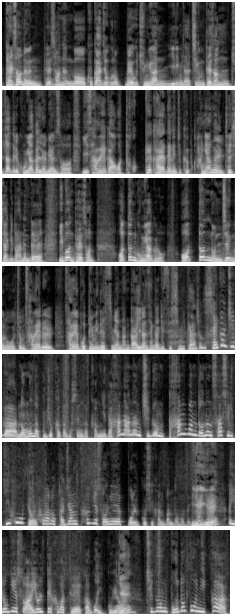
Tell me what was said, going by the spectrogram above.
대선은 대선은 뭐 국가적으로 매우 중요한 일입니다. 지금 대선 주자들이 공약을 내면서 이 사회가 어떻게 가야 되는지 그 방향을 제시하기도 하는데 이번 대선 어떤 공약으로 어떤 논쟁으로 좀 사회를 사회에 보탬이 됐으면 한다 이런 생각 있으십니까? 저는 세 가지가 너무나 부족하다고 생각합니다. 하나는 지금 한반도는 사실 기후 변화로 가장 크게 손해 볼 것이 한반도거든요. 예, 예. 여기에서 아열대화가 돼 가고 있고요. 예. 지금 보도 보니까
